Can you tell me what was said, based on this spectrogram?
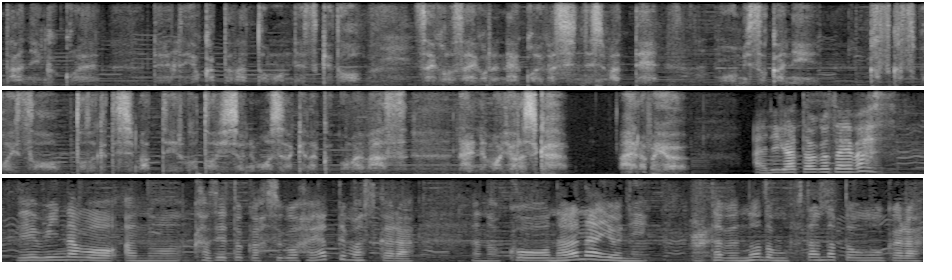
ターニングこれ出れてよかったなと思うんですけど最後の最後でね声が死んでしまって大晦日にカスカスボイスを届けてしまっていることを非常に申し訳なく思います。来年もよろしく I love you! ありがとうございます。ねみんなもあの風邪とかすごい流行ってますからあのこうならないように多分喉も負担だと思うから。も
